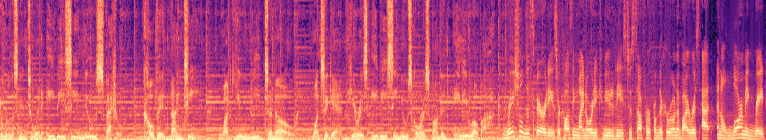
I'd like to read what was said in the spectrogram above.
You're listening to an ABC News special COVID 19 What You Need to Know. Once again, here is ABC News correspondent Amy Robach. Racial disparities are causing minority communities to suffer from the coronavirus at an alarming rate.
